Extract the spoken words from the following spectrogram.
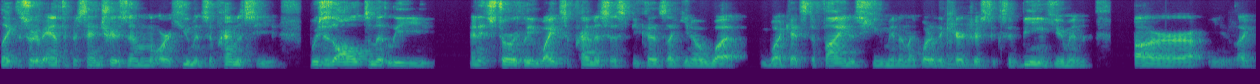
like the sort of anthropocentrism or human supremacy which is ultimately and historically white supremacist because like you know what what gets defined as human and like what are the mm-hmm. characteristics of being human are you know, like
